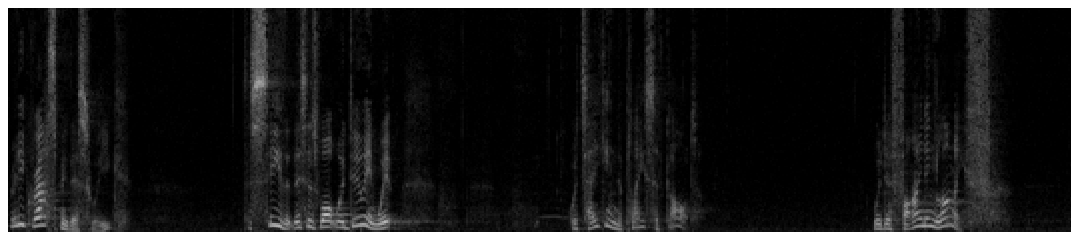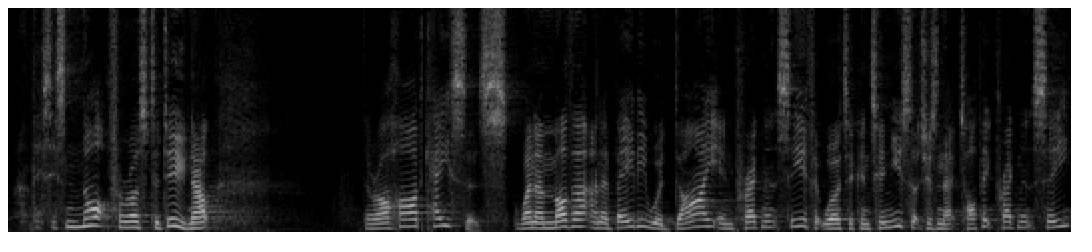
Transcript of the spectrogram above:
Really grasp me this week to see that this is what we're doing. We're, we're taking the place of God, we're defining life. And this is not for us to do. Now, there are hard cases when a mother and a baby would die in pregnancy if it were to continue, such as an ectopic pregnancy.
